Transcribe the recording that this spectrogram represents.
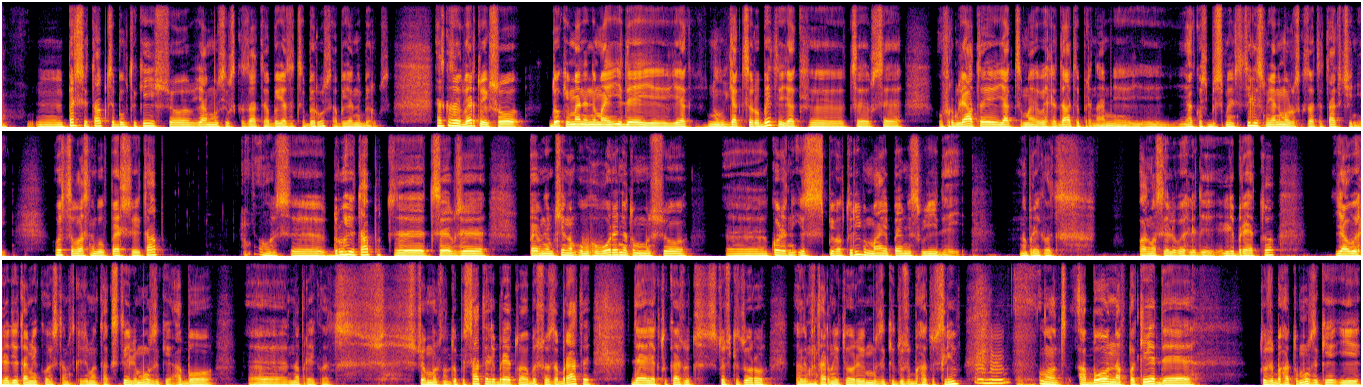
е, перший етап це був такий, що я мусив сказати, або я за це берусь, або я не берусь. Я сказав відверто, якщо доки в мене немає ідеї, як, ну, як це робити, як е, це все оформляти, як це має виглядати, принаймні якось більш-менш цілісно, я не можу сказати так чи ні. Ось це, власне, був перший етап. Ось е, другий етап це, це вже певним чином обговорення, тому що е, кожен із співавторів має певні свої ідеї. Наприклад, пан Василь у вигляді лібретто, я у вигляді там якогось там, скажімо так, стилю музики, або, е, наприклад, що можна дописати лібрету, або що забрати, де, як то кажуть, з точки зору елементарної теорії музики дуже багато слів. От, або навпаки, де дуже багато музики, і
